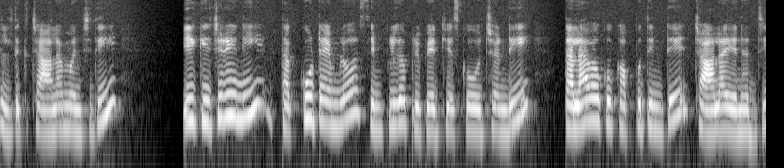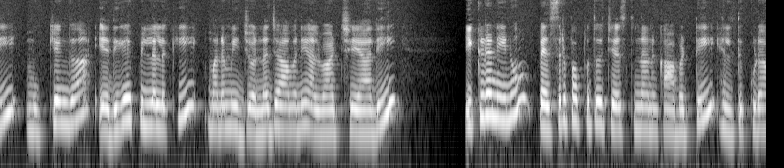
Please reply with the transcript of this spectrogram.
హెల్త్కి చాలా మంచిది. ఈ కిచిడిని తక్కువ టైంలో సింపుల్గా ప్రిపేర్ చేసుకోవచ్చండి. తలా ఒక కప్పు తింటే చాలా ఎనర్జీ. ముఖ్యంగా ఎదిగే పిల్లలకి మనం ఈ జొన్న జావని అలవాటు చేయాలి. ఇక్కడ నేను పెసరపప్పుతో చేస్తున్నాను కాబట్టి హెల్త్కి కూడా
